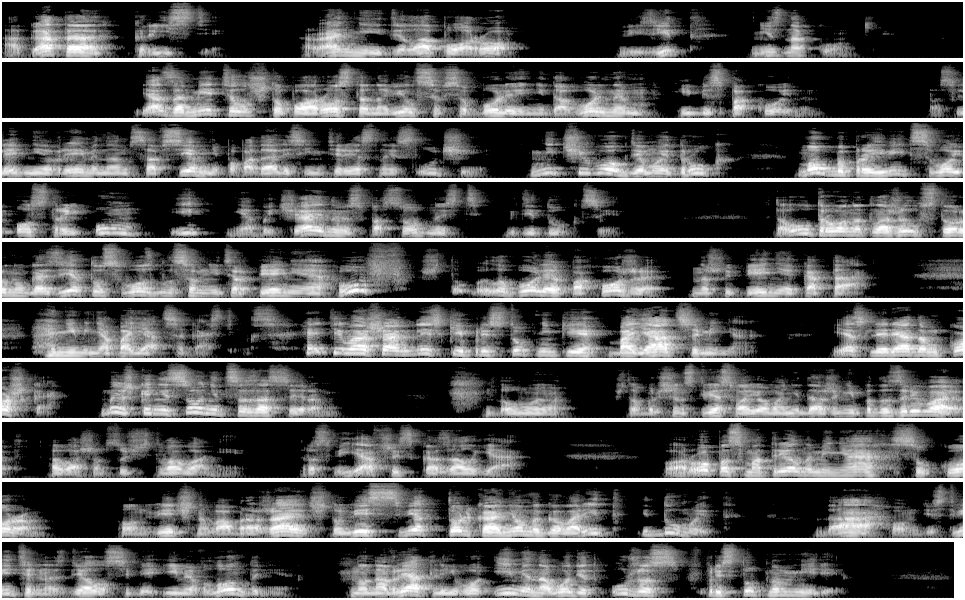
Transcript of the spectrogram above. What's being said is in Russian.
Агата Кристи. Ранние дела Пуаро. Визит незнакомки. Я заметил, что Пуаро становился все более недовольным и беспокойным. Последнее время нам совсем не попадались интересные случаи. Ничего, где мой друг мог бы проявить свой острый ум и необычайную способность к дедукции. То утро он отложил в сторону газету с возгласом нетерпения «Уф!», что было более похоже на шипение кота. «Они меня боятся, Гастингс. Эти ваши английские преступники боятся меня. Если рядом кошка, мышка не сунется за сыром». Думаю, что в большинстве своем они даже не подозревают о вашем существовании. Рассмеявшись, сказал я. Пуаро посмотрел на меня с укором. Он вечно воображает, что весь свет только о нем и говорит, и думает. Да, он действительно сделал себе имя в Лондоне, но навряд ли его имя наводит ужас в преступном мире.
